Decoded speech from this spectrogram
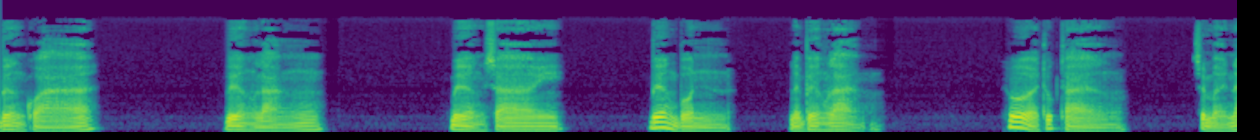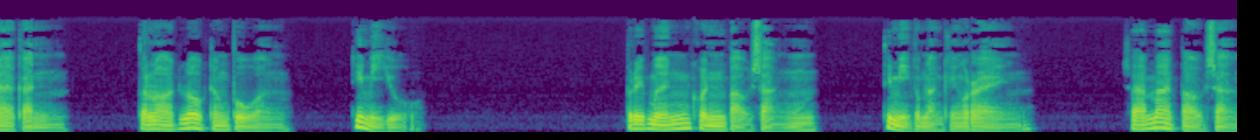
เบื้องขวา เบื้องหลัง เบื้องซ้าย เบื้องบนและเบื้องล่าง ทั่วทุกทาง เสมอหน้ากัน ตลอดโลกทั้งปวงที่มีอยู่ เปรียบเหมือนคนเป่าสัง ที่มีกำลังแข็งแรง สามารถเป่าสัง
